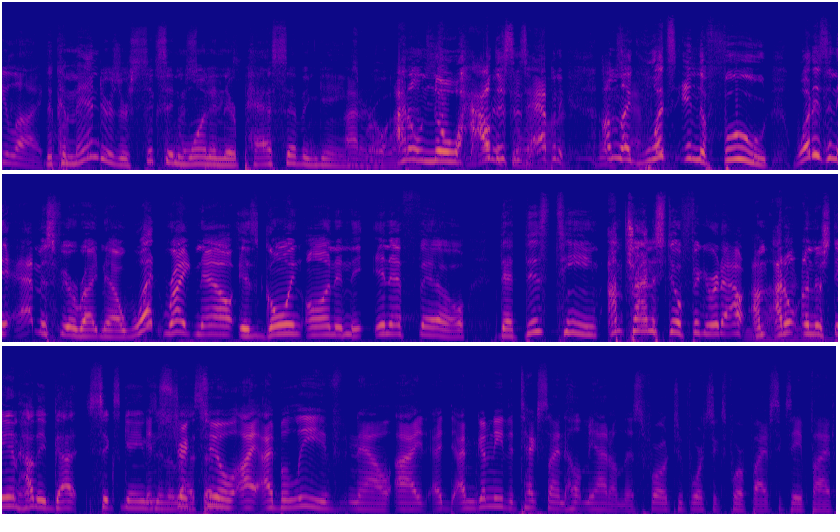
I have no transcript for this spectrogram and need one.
Eli. The Come on. Commanders are six and one in their past seven games, I bro. I don't know how this is is happening. I'm is like, happening? what's in the food? What is in the atmosphere right now? What right now is going on in the NFL that this team? I'm trying to still figure it out. I'm, I don't understand how they've got six games In in the strict two, I, I believe now. I, I I'm gonna need the text line to help me out on this. Four zero two four six four five six eight five.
